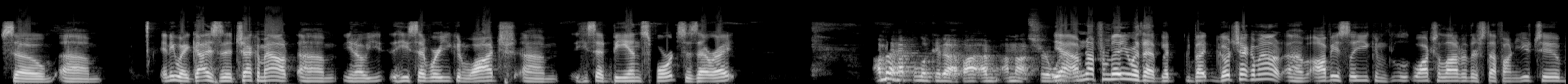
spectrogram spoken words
So um, anyway, guys, uh, check him out. Um, you know, you- he said where you can watch. Um, he said beIN Sports. Is that right? I'm gonna have to look it up. I, I'm, I'm not sure. Yeah, I'm not familiar with that, but but go check them out. Um, obviously, you can l- watch a lot of their stuff on YouTube.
